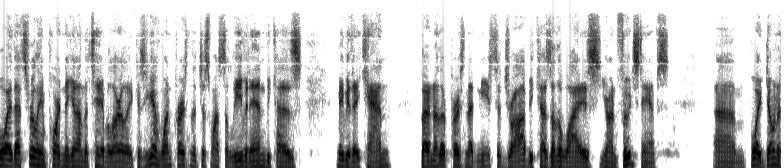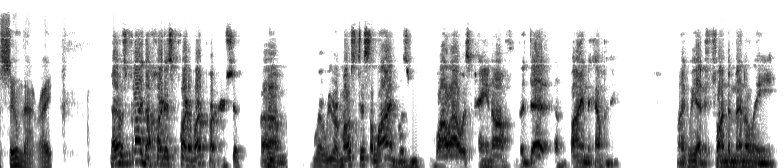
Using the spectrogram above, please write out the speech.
boy that's really important to get on the table early because if you have one person that just wants to leave it in because maybe they can but another person that needs to draw because otherwise you're on food stamps um, boy don't assume that right that was probably the hardest part of our partnership hmm. um, hmm. where we were most disaligned was while i was paying off the debt of buying the company like we had fundamentally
